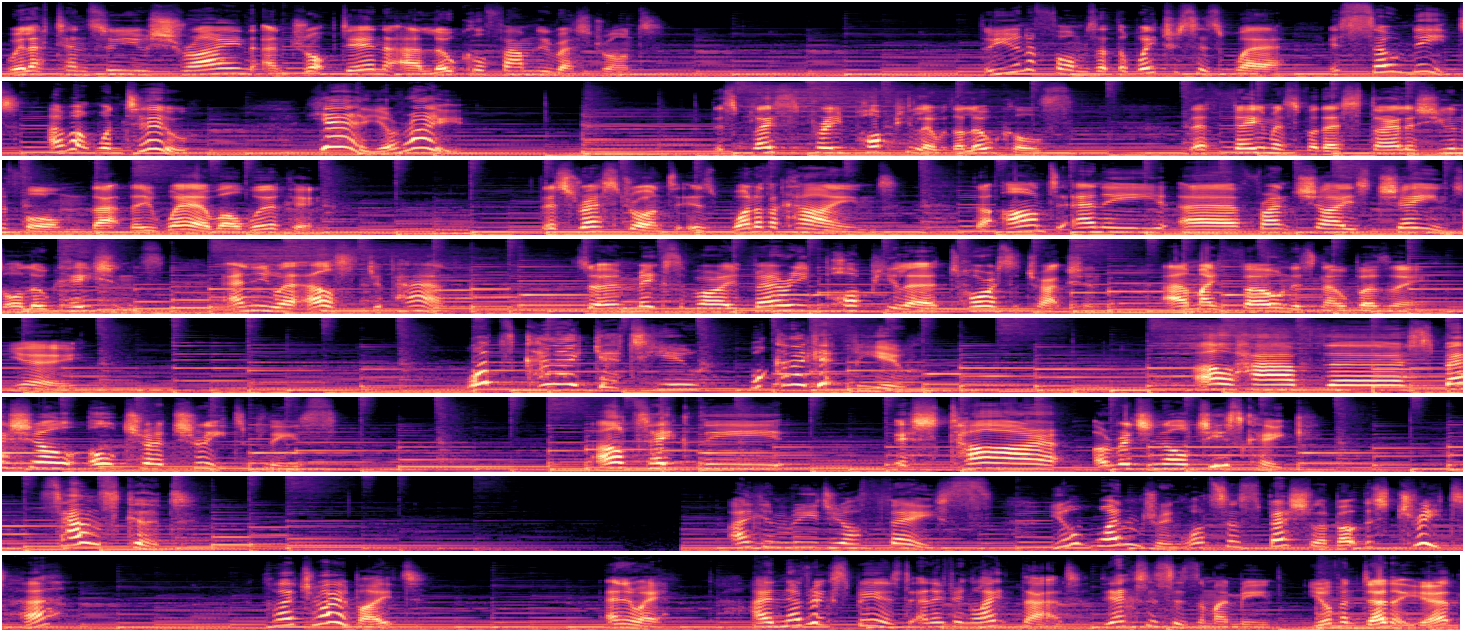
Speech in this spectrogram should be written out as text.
We left Tensuyu Shrine and dropped in at a local family restaurant. The uniforms that the waitresses wear is so neat. I want one too. Yeah, you're right. This place is pretty popular with the locals. They're famous for their stylish uniform that they wear while working. This restaurant is one of a kind. There aren't any uh, franchise chains or locations anywhere else in Japan. So it makes it for a very popular tourist attraction. And my phone is now buzzing. Yay. What can I get you? What can I get for you? I'll have the special ultra treat, please. I'll take the Ishtar original cheesecake. Sounds good. I can read your face. You're wondering what's so special about this treat, huh? Can I try a bite? Anyway, I had never experienced anything like that. The exorcism, I mean. You haven't done it yet.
